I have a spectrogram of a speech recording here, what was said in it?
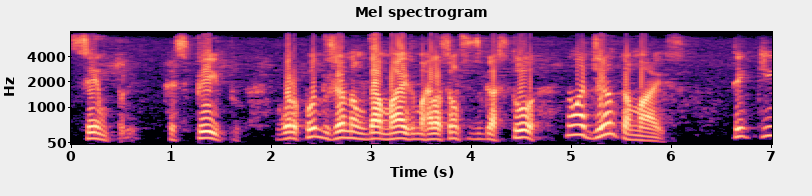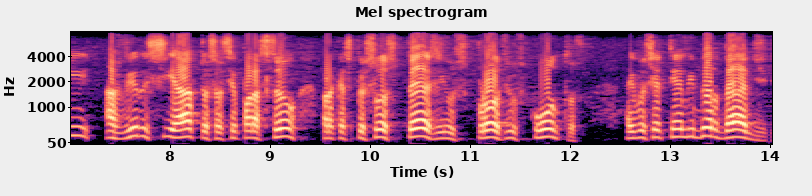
sempre, respeito. Agora, quando já não dá mais, uma relação se desgastou, não adianta mais. Tem que haver esse ato, essa separação, para que as pessoas pesem os prós e os contras. Aí você tem a liberdade.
